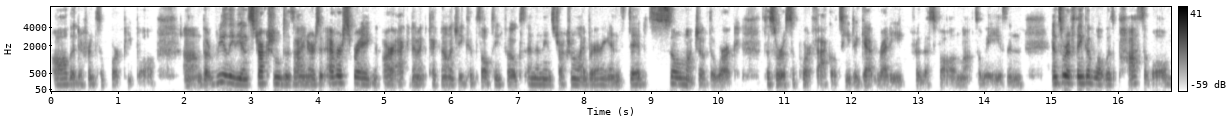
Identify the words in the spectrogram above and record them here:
all the different support people. Um, but really, the instructional designers at Everspring, our academic technology consulting folks, and then the instructional librarians did so much of the work to sort of support faculty to get ready for this fall in lots of ways and, and sort of think of what was possible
